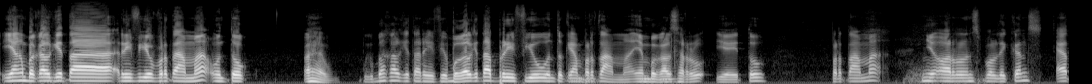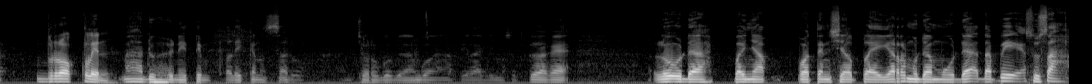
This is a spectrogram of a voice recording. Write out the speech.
yang bakal kita review pertama untuk eh bakal kita review, bakal kita preview untuk yang pertama yang bakal seru yaitu pertama New Orleans Pelicans at Brooklyn. Aduh ini tim Pelicans aduh hancur gue bilang gue gak ngerti lagi maksud gue kayak lu udah banyak potensial player muda-muda tapi susah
